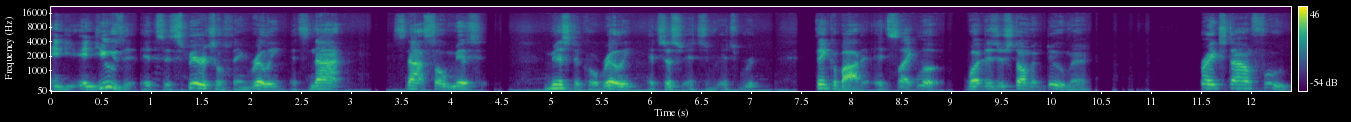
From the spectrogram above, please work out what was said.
and and use it. It's a spiritual thing, really. It's not it's not so mis- mystical, really. It's just it's it's think about it. It's like, look, what does your stomach do, man? Breaks down food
